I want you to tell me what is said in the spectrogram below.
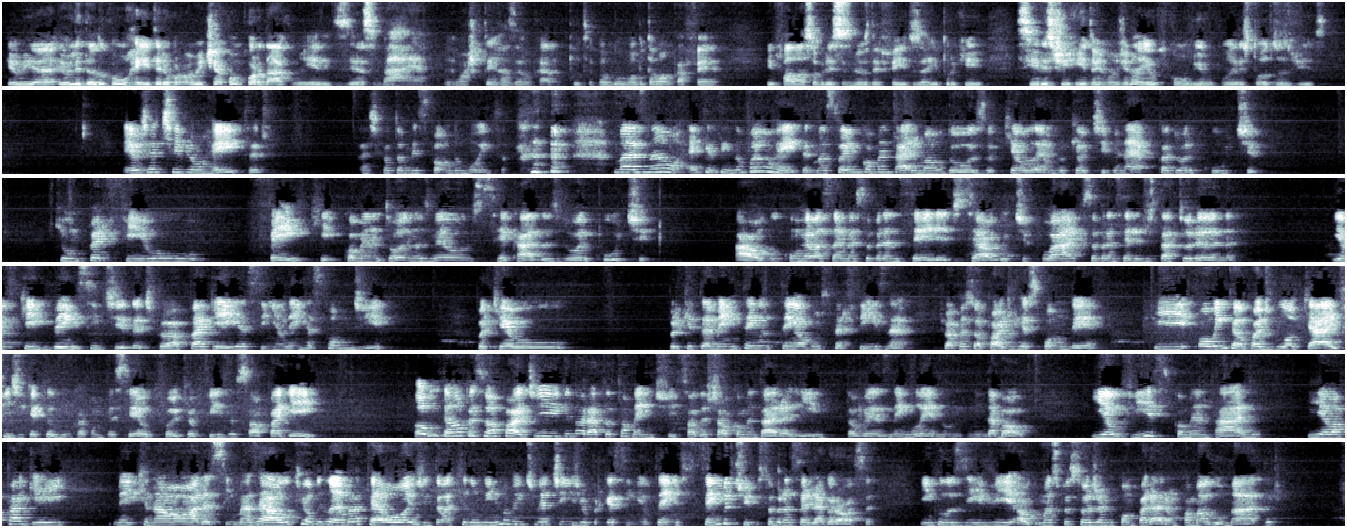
eu ia eu lidando com o hater, eu provavelmente ia concordar com ele, dizer assim, ah, é, eu acho que tem razão, cara. Puta, vamos, vamos tomar um café e falar sobre esses meus defeitos aí, porque se eles te irritam, imagina eu que convivo com eles todos os dias. Eu já tive um hater. Acho que eu tô me expondo muito. mas não, é que assim, não foi um hater, mas foi um comentário maldoso que eu lembro que eu tive na época do Orkut. Que um perfil fake comentou nos meus recados do Orkut algo com relação à minha sobrancelha. Disse algo tipo, ah, que sobrancelha de taturana. E eu fiquei bem sentida. Tipo, eu apaguei assim, eu nem respondi. Porque eu. Porque também tem, tem alguns perfis, né? Tipo, a pessoa pode responder. E, ou então pode bloquear e fingir que aquilo nunca aconteceu, que foi o que eu fiz, eu só apaguei. Ou então a pessoa pode ignorar totalmente e só deixar o comentário ali, talvez nem ler, nem dar bola. E eu vi esse comentário e eu apaguei meio que na hora, assim, mas é algo que eu me lembro até hoje, então aquilo minimamente me atingiu, porque assim, eu tenho, sempre tive sobrancelha grossa, inclusive algumas pessoas já me compararam com a Malu Mader,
